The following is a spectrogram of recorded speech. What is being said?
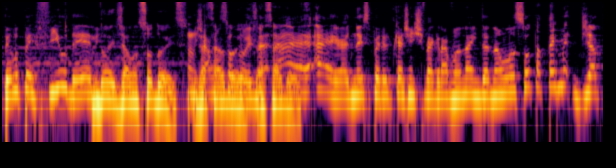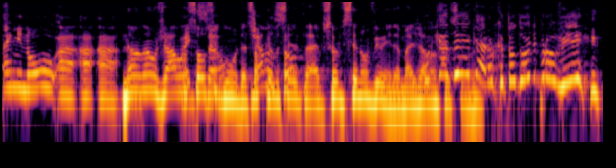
pelo perfil dele. Dois, já lançou dois. Já, Já, saiu lançou dois, dois, já né? saiu dois. É, é, nesse período que a gente estiver gravando ainda não lançou, tá termi- já terminou a. a, a- Não, não, já a lançou o segundo. É só Já porque você, é porque você não viu ainda, mas já Pô, lançou cadê, cara? Que eu tô doido pra ouvir.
